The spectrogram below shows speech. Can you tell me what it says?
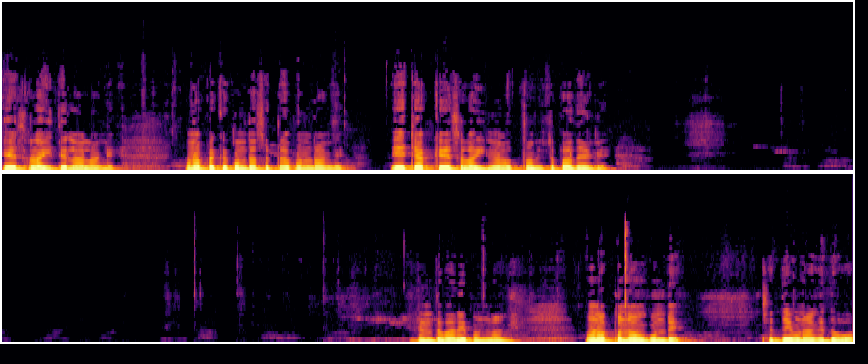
ਇਹ ਸਿਲਾਈ ਤੇ ਲਾ ਲਾਂਗੇ। ਹੁਣ ਆਪਾਂ ਇੱਕ ਕੁੰਡਾ ਸਿੱਧਾ ਬੁਣ ਲਾਂਗੇ। ਇਹ ਚੱਕ ਕੇ ਸਲਾਈ ਨਾਲ ਉੱਤੋਂ ਦੀ ਟਪਾ ਦੇਾਂਗੇ ਇਹਨੂੰ ਦੁਬਾਰੇ ਬੁਣ ਲਾਂਗੇ। ਹੁਣ ਆਪਾਂ ਨੌ ਕੁੰਡੇ ਸਿੱਧੇ ਬਣਾਂਗੇ। ਦੋ,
